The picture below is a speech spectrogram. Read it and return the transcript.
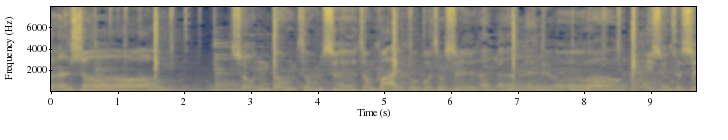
分手。冲动总是痛快，后果总是黯然泪流。你选择失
